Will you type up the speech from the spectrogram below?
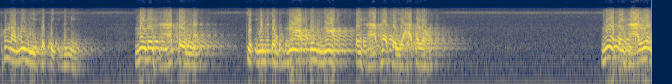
เพราะเราไม่มีสตินั่นเองไม่ได้หาตนนะจิตมันส่งนอกพุ่งนอกไปหาแพทย์สยาตลอด เมื่อไปหาเรื่อง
